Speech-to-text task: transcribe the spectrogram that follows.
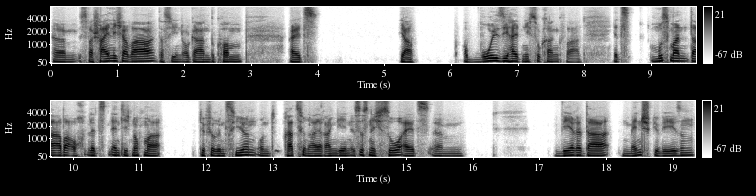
ähm, es wahrscheinlicher war, dass sie ein Organ bekommen, als ja, obwohl sie halt nicht so krank waren. Jetzt muss man da aber auch letztendlich nochmal differenzieren und rational rangehen, ist es nicht so, als ähm, wäre da ein Mensch gewesen,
